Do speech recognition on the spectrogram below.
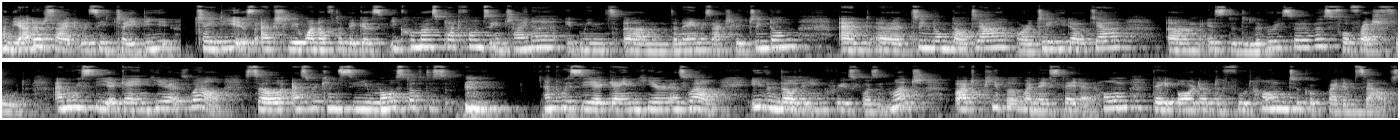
On the other side, we see JD. JD is actually one of the biggest e-commerce platforms in China. It means um, the name is actually Jingdong. And uh, Jingdong Daojia or JD Daojia um, is the delivery service for fresh food. And we see again here as well. So as we can see, most of this, and we see again here as well, even though the increase wasn't much, but people, when they stayed at home, they ordered the food home to cook by themselves.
